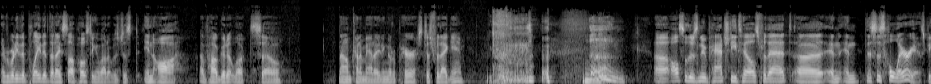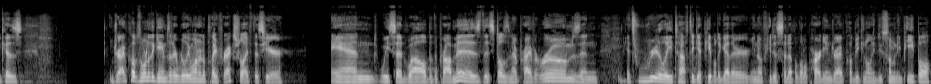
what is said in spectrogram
everybody that played it that I saw posting about it was just in awe of how good it looked. So now I'm kind of mad I didn't go to Paris just for that game. Uh, also, there's new patch details for that, uh, and and this is hilarious because Drive Club's one of the games that I really wanted to play for Extra Life this year, and we said, well, but the problem is that it still doesn't have private rooms, and it's really tough to get people together. You know, if you just set up a little party in Drive Club, you can only do so many people.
